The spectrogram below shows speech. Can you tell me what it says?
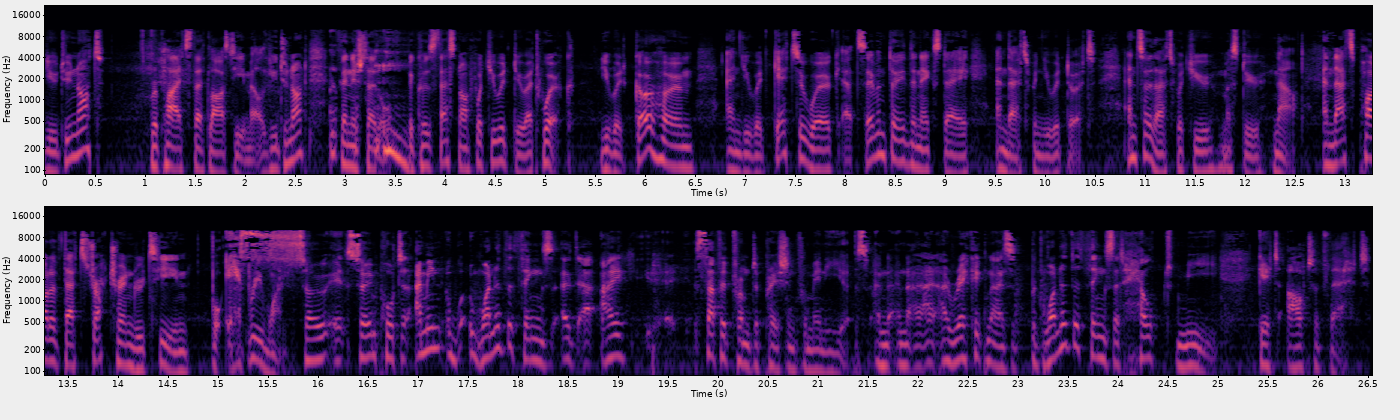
You do not reply to that last email. You do not finish that off because that's not what you would do at work. You would go home and you would get to work at 7.30 the next day and that's when you would do it. And so that's what you must do now. And that's part of that structure and routine for everyone. So it's so important. I mean, w- one of the things uh, uh I uh, suffered from depression for many years, and and I, I recognize it. But one of the things that helped me get out of that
